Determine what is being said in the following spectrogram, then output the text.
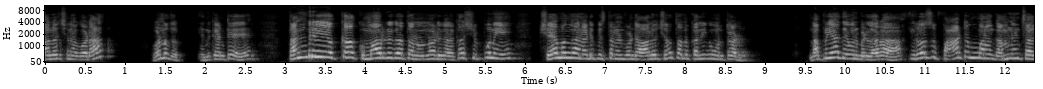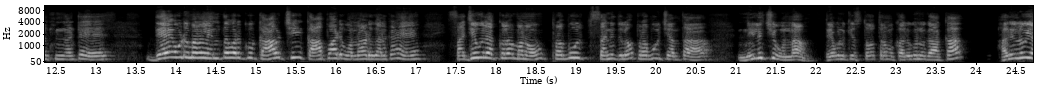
ఆలోచన కూడా ఉండదు. ఎందుకంటే తండ్రి యొక్క కుమారుడిగా తను ఉన్నాడు కనుక షిప్పుని క్షేమంగా నడిపిస్తున్నటువంటి ఆలోచన తను కలిగి ఉంటాడు. నా ప్రియా దేవుని బిడ్డారా ఈరోజు పాఠం మనం గమనించాల్సిందంటే దేవుడు మనల్ని ఇంతవరకు కాల్చి కాపాడి ఉన్నాడు కనుకనే సజీవ లెక్కలో మనం ప్రభు సన్నిధిలో ప్రభు చెంత నిలిచి ఉన్నాం. దేవునికి స్తోత్రం కలుగును గాక. హలిలుయ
